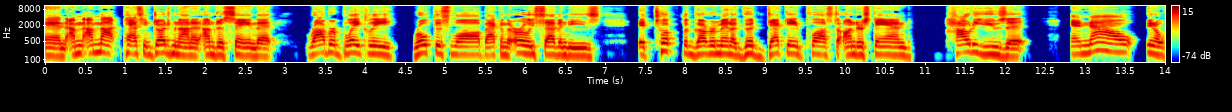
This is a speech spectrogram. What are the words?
and I'm I'm not passing judgment on it. I'm just saying that Robert Blakey wrote this law back in the early 70s. It took the government a good decade plus to understand how to use it. And now, you know,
